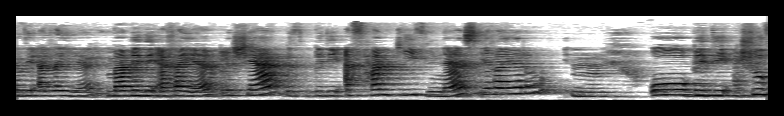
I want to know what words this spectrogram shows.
بدي أغير؟ ما بدي أغير الأشياء بس بدي أفهم كيف الناس يغيروا. مم. وبدي أشوف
